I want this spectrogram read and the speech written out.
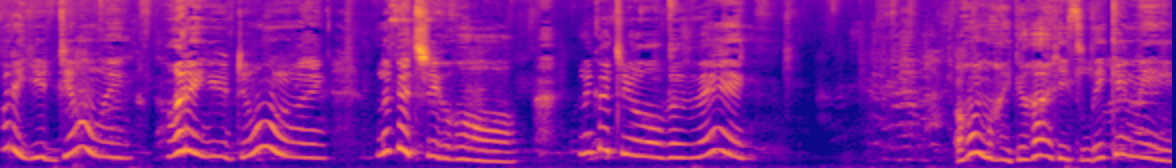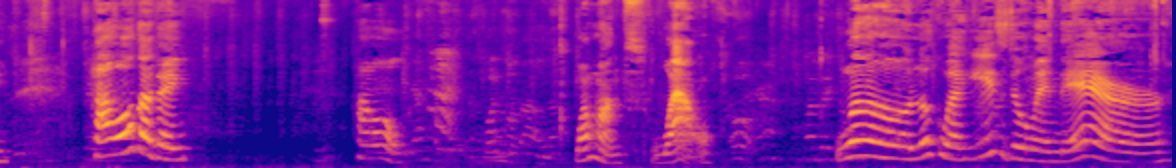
What are you doing? What are you doing? Look at you all. Look at you all, baby. Oh my God, he's licking me. How old are they? How old? One month. Wow. Whoa, look what he's doing there.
